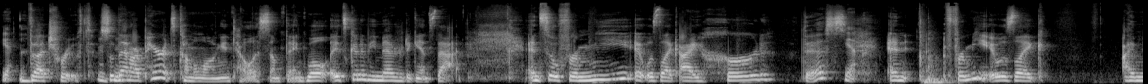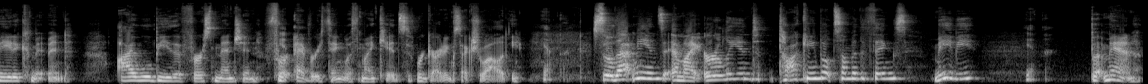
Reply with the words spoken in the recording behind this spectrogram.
Yeah. the truth so then our parents come along and tell us something well it's going to be measured against that and so for me it was like i heard this Yeah. and for me it was like I made a commitment. I will be the first mention for everything with my kids regarding sexuality. Yeah. So that means, am I early in t- talking about some of the things? Maybe. Yeah. But man,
